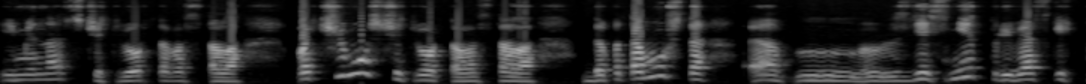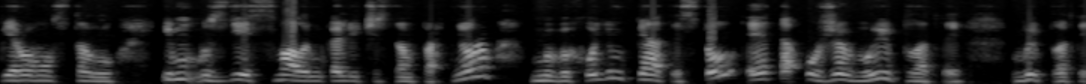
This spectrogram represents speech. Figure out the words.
именно с четвертого стола. Почему с четвертого стола? Да потому что э, здесь нет привязки к первому столу. И здесь с малым количеством партнеров мы выходим пятый стол. Это уже выплаты. Выплаты.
